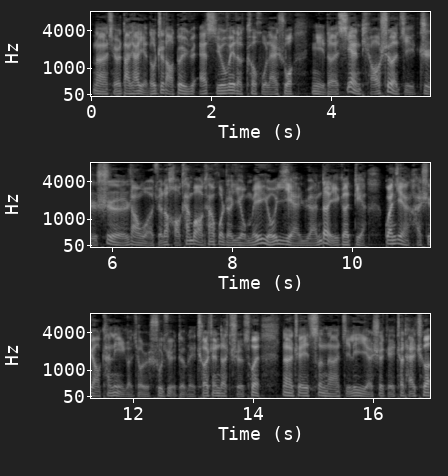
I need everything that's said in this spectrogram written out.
那其实大家也都知道，对于 SUV 的客户来说，你的线条设计只是让我觉得好看不好看，或者有没有眼缘的一个点。关键还是要看另一个，就是数据，对不对？车身的尺寸。那这一次呢，吉利也是给这台车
